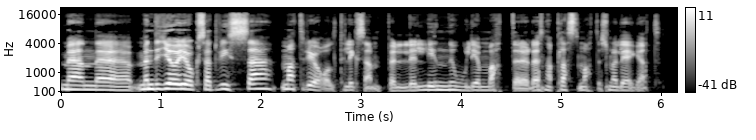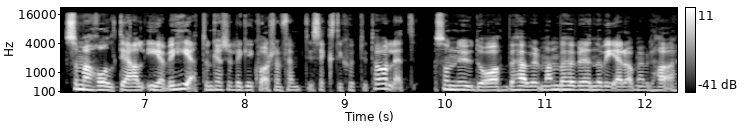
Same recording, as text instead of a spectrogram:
Men, eh, men det gör ju också att vissa material, till exempel linoleummattor eller såna plastmattor som har legat, som har hållit i all evighet, de kanske ligger kvar sedan 50, 60, 70-talet, som nu då behöver, man behöver renovera om man vill ha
